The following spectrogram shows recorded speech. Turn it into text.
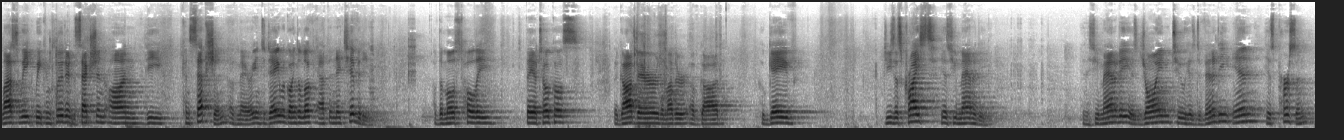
Last week we concluded the section on the conception of Mary, and today we're going to look at the nativity of the most holy Theotokos, the God bearer, the mother of God, who gave Jesus Christ his humanity his humanity is joined to his divinity in his person.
